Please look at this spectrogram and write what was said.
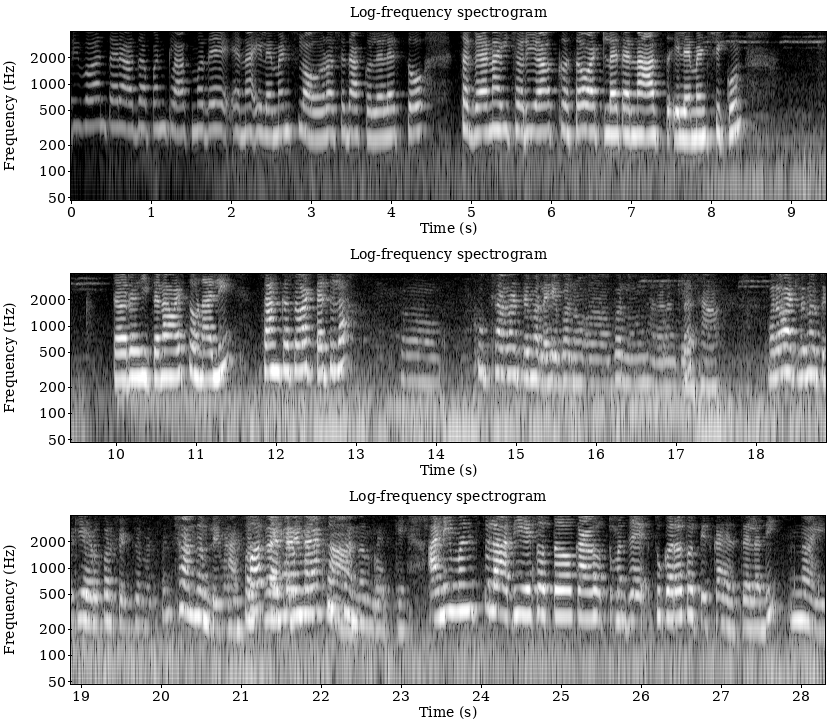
एव्हरीवन तर आज आपण क्लासमध्ये यांना इलेमेंट्स फ्लॉवर असे दाखवलेले आहेत. सो सगळ्यांना विचारूया कसं वाटलंय त्यांना आज एलिमेंट शिकून. तर हिचं नाव आहे सोनाली. सांग कसं वाटतंय तुला? खूप छान वाटते मला हे बनव बनवून झाल्यानंतर. हा. मला वाटलं नव्हतं की एवढं परफेक्ट जमेल पण छान जमले. फर्स्ट मला. खूप. छान जमले ओके आणि मग तुला आधी येत होतं काय होतं म्हणजे तू करत होतीस का हेअरस्टाईल आधी? नाही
